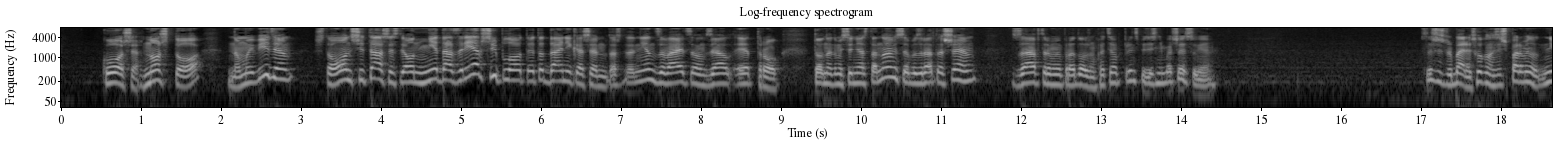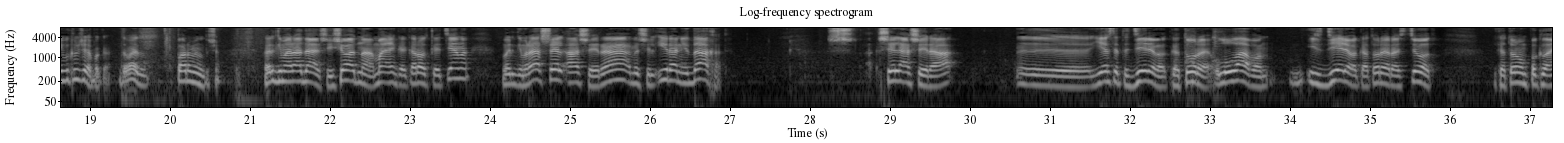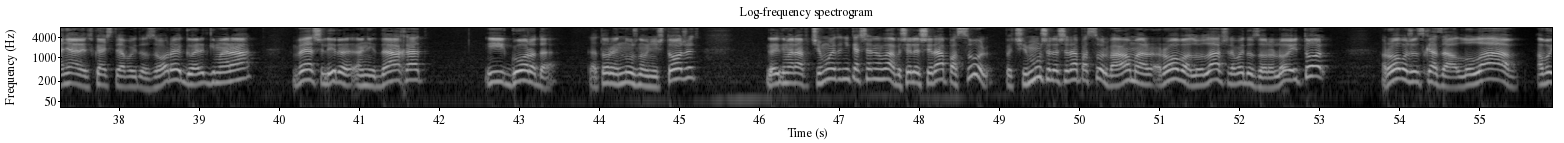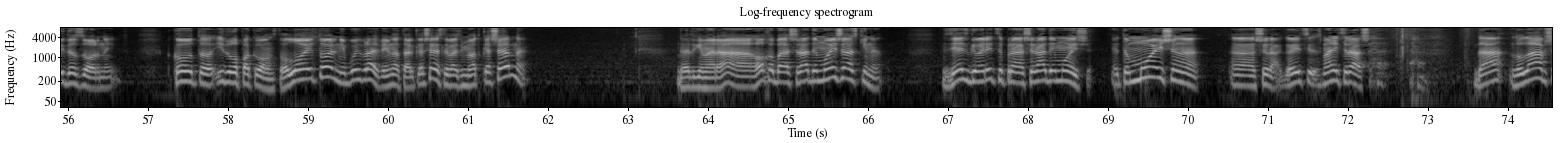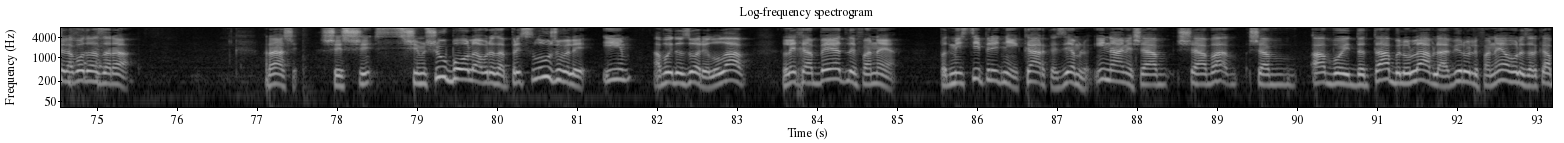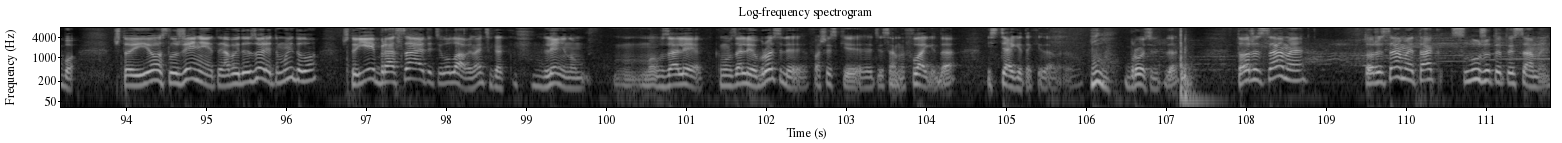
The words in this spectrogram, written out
кошер. Но что? Но мы видим, что он считал, что если он недозревший плод, это да, не кошерно, потому что это не называется, он взял этот рог. То на этом мы сегодня остановимся, без Раташем, завтра мы продолжим. Хотя, в принципе, здесь небольшая судья. Слышишь, Рыбарь, сколько у нас еще пару минут? Не выключай пока. Давай тут пару минут еще. Говорит Гимара дальше. Еще одна маленькая короткая тема. Говорит Гимара, шель ашира, вешель ира не дахат. Ш- Шель ашира, э, если это дерево, которое, лулав, он из дерева, которое растет, и которому поклонялись в качестве авойдозора, говорит Гимара, вешель ира они дахат, и города, который нужно уничтожить, Говорит Гимара, почему это не кошерный лав? Шеля шира пасуль. Почему шеля шира пасуль? Ваомар рова лулав шеля авойдозора. Ло и толь. Рова же сказал, лулав авойдозорный. Какого-то идолопоклонства. Ло и толь не будет брать. Время таль кошер, если возьмет кошерное. Говорит Гимара, хоха ба ашрады мойша аскина. Здесь говорится про ашрады мойши. Это мойшина э, ашира. Говорите, смотрите, Раша. Да, лулав шелаводу азара. Раши. Шимшу бола авроза. Прислуживали им авойдозори. Лулав лехабед лефанея. Подмести перед ней карка, землю. И нами шавойдата белулав лавиру лефанея оле заркабо. Что ее служение, это авойдозори, этому идолу, что ей бросают эти лулавы. Знаете, как Ленину мавзолея, к мавзолею бросили фашистские эти самые флаги, да, и стяги такие, да, бросили, да. То же самое, то же самое так служит этой самой.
